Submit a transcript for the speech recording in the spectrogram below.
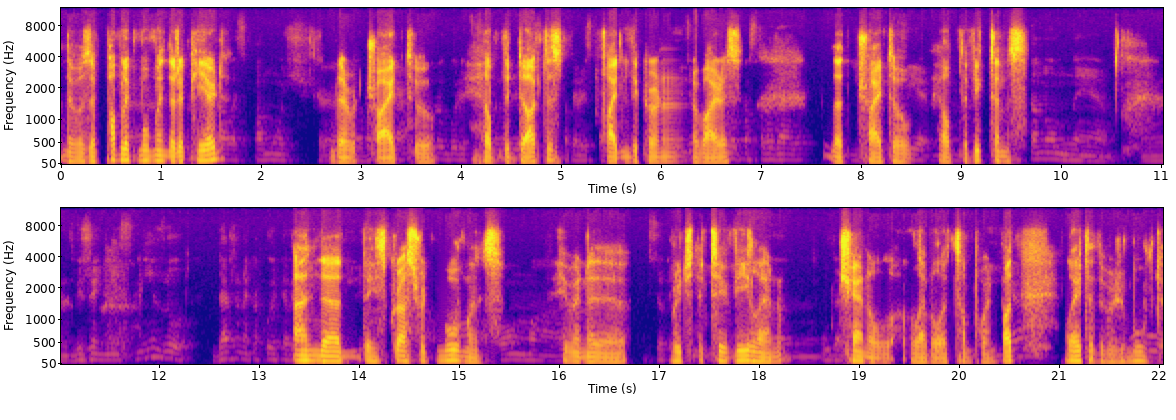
There was a public movement that appeared. They tried to help the doctors fighting the coronavirus, that tried to help the victims. And uh, these grassroots movements even uh, reached the TV land channel level at some point, but later they were removed.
